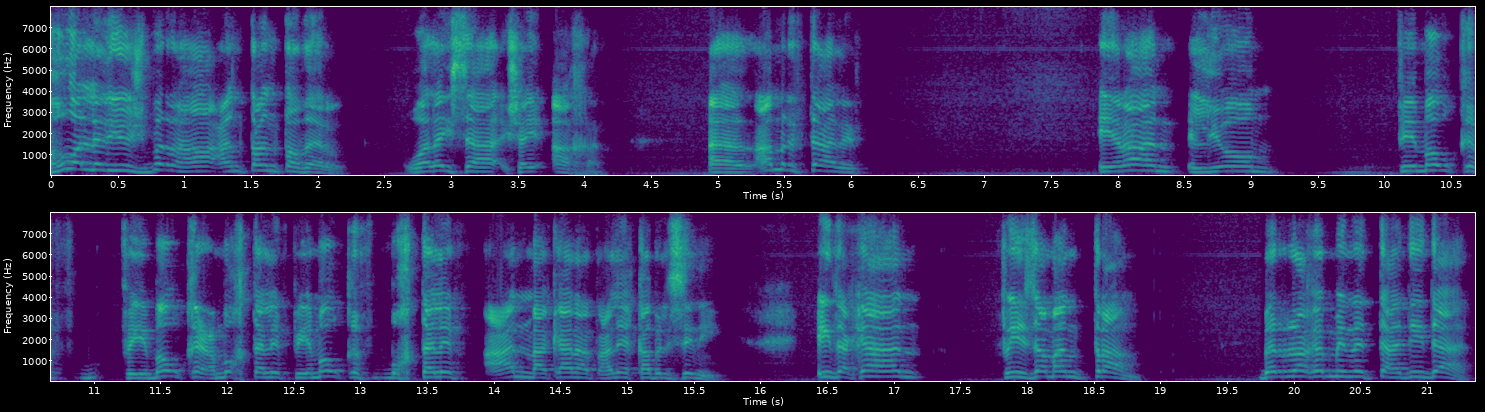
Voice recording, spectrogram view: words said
هو الذي يجبرها أن تنتظر وليس شيء آخر. الأمر الثالث إيران اليوم في موقف في موقع مختلف في موقف مختلف عن ما كانت عليه قبل سنة. إذا كان في زمن ترامب بالرغم من التهديدات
